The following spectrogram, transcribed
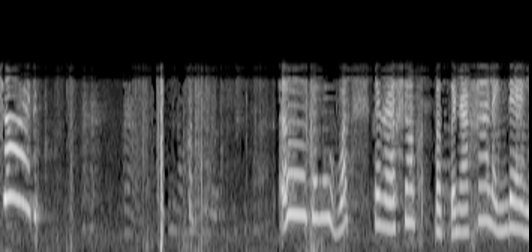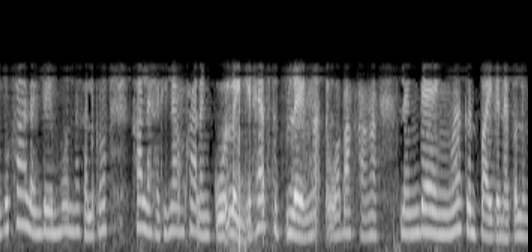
ใช่ เออก็แบบว่าเป็นอาค่าแบบเป็นอาค่าแรงแดงหรือก็ค่าแรงเดมอนนะคะ แล้วก็ค่าแรงที่น้ำค่าแรงโกดอะไรอย่างเงี้ยแทบทุกแรงอะแต่ว่าบางครั้งอะแรงแดงมากเกินไปกันนะก็เลย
